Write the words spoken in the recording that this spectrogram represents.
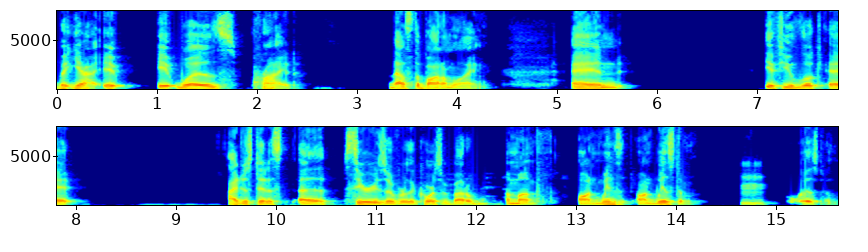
but yeah, it it was pride. That's the bottom line. And if you look at I just did a series over the course of about a, a month on wins, on wisdom. Mhm. Wisdom.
